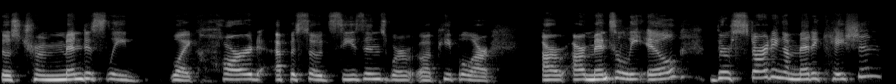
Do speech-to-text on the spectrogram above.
those tremendously like hard episode seasons where uh, people are are are mentally ill they're starting a medication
